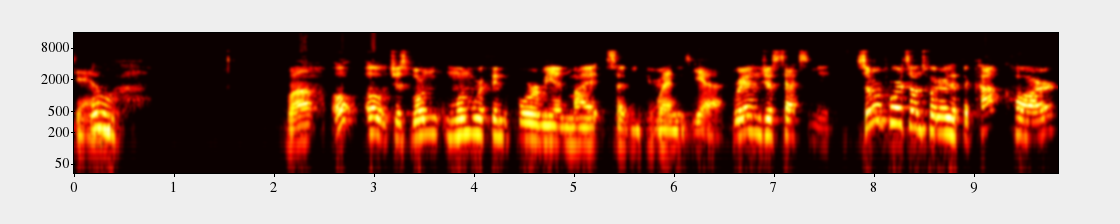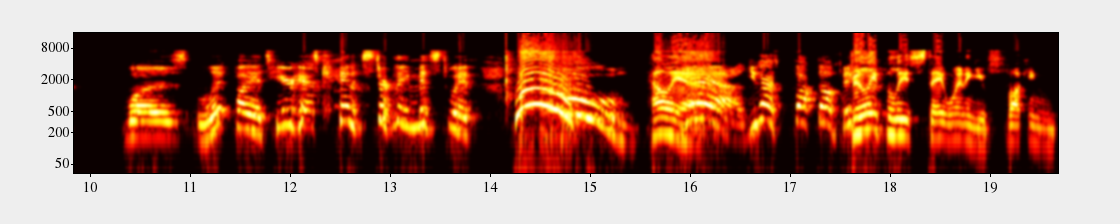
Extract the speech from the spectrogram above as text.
Damn. Ooh. Well, Oh, oh, just one one more thing before we end my segment here. when yeah, Brandon just texted me. Some reports on Twitter that the cop car was lit by a tear gas canister they missed with. Woo! hell yeah. Yeah, you guys fucked up. Big Philly police stay winning. You fucking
